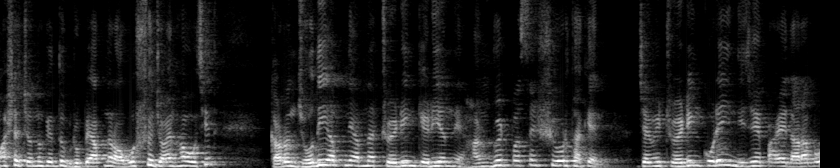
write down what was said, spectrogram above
মাসের জন্য কিন্তু গ্রুপে আপনার অবশ্যই জয়েন হওয়া উচিত। কারণ যদি আপনি আপনার ট্রেডিং কেরিয়ার নিয়ে হান্ড্রেড পার্সেন্ট শিওর থাকেন যে আমি ট্রেডিং করেই নিজে পায়ে দাঁড়াবো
